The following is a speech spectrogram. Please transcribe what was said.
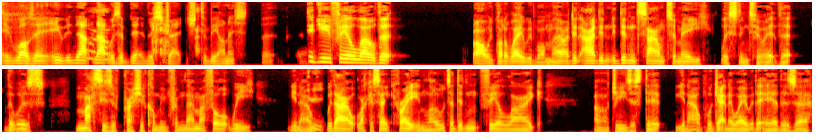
It was a, it, that that was a bit of a stretch to be honest. But Did you feel though that oh we've got away with one there? I did I didn't it didn't sound to me listening to it that there was masses of pressure coming from them. I thought we, you know, hmm. without like I say creating loads, I didn't feel like oh Jesus, that you know we're getting away with it here. There's a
